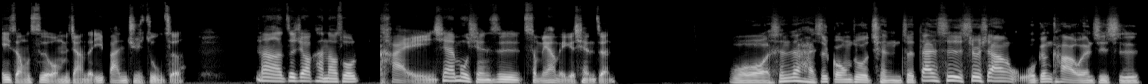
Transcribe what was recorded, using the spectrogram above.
一种是我们讲的一般居住者。那这就要看到说，凯现在目前是什么样的一个签证？我现在还是工作签证，但是就像我跟卡尔文，其实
